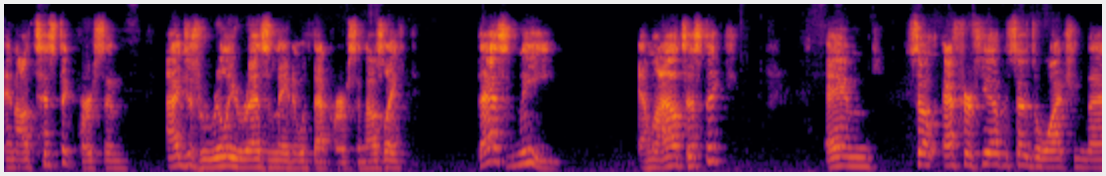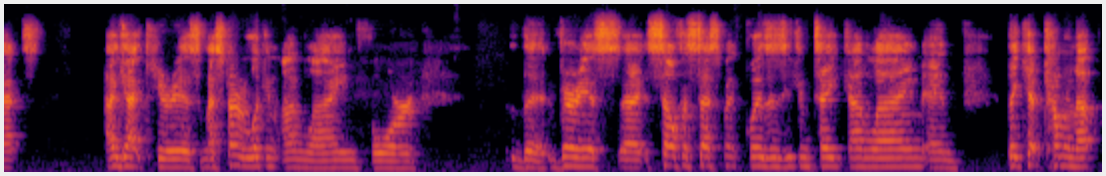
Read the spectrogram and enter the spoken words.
an autistic person, I just really resonated with that person. I was like, that's me. Am I autistic? And so after a few episodes of watching that, I got curious and I started looking online for the various uh, self-assessment quizzes you can take online and they kept coming up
